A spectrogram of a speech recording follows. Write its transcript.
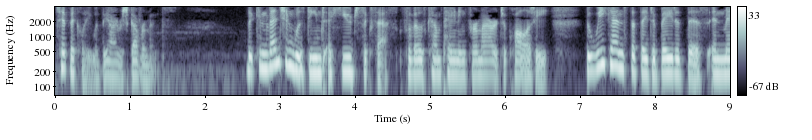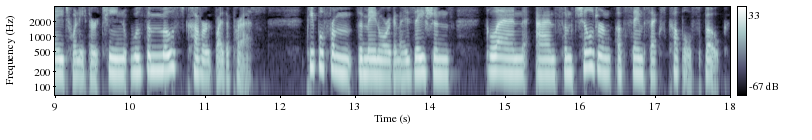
typically with the Irish governments. The convention was deemed a huge success for those campaigning for marriage equality, the weekend that they debated this in May 2013 was the most covered by the press. People from the main organizations, Glen, and some children of same-sex couples spoke.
